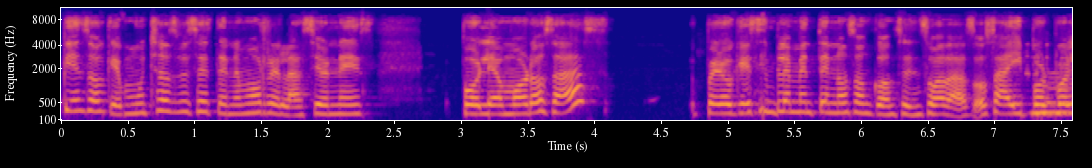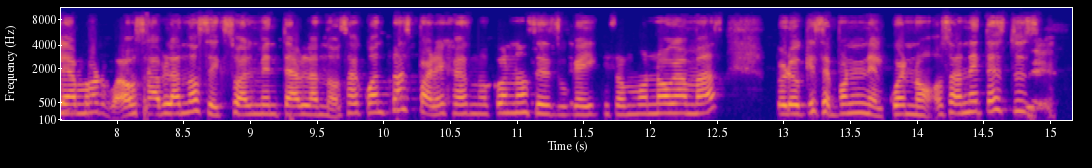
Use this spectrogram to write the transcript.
Pienso que muchas veces tenemos relaciones poliamorosas, pero que simplemente no son consensuadas. O sea, y por poliamor, o sea, hablando sexualmente hablando, o sea, ¿cuántas parejas no conoces, güey, que son monógamas, pero que se ponen el cuerno? O sea, neta, esto es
